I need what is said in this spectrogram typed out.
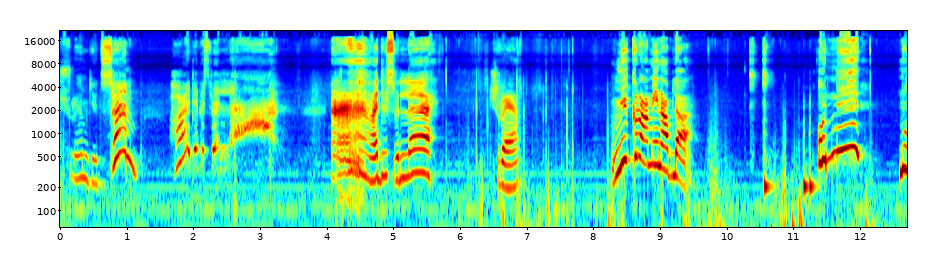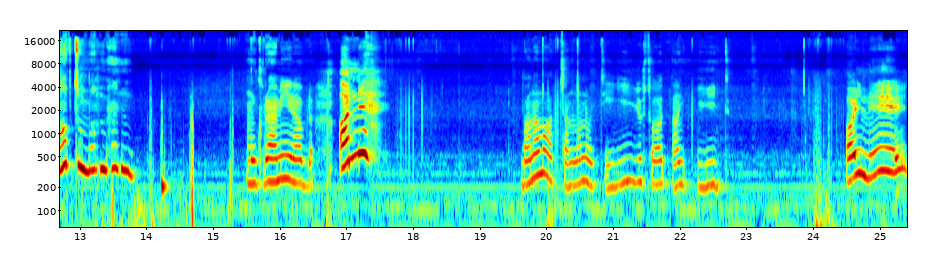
Şuraya mı geçsem? Haydi bismillah. Haydi bismillah. Şuraya. Mükramin abla. Anne! Ne yaptım lan ben? Mukramin abla. Anne! Bana mı atacaksın lan ultiyi? Yüz saat lan git. Ay ne?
